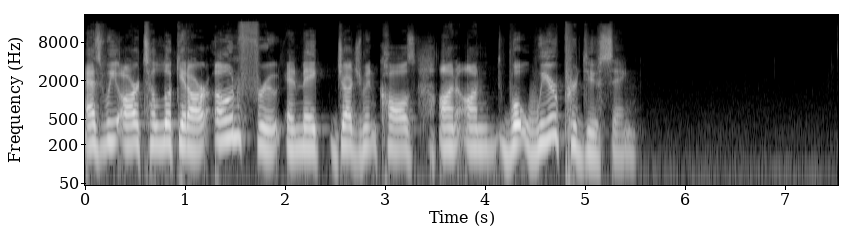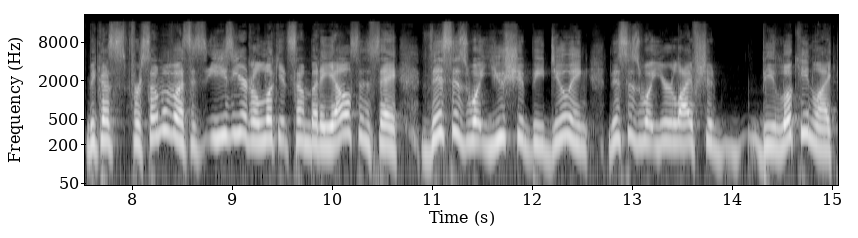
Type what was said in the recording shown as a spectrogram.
as we are to look at our own fruit and make judgment calls on, on what we're producing. Because for some of us, it's easier to look at somebody else and say, This is what you should be doing. This is what your life should be looking like.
